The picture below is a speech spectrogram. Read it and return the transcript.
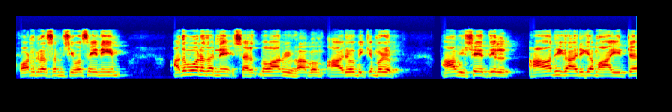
കോൺഗ്രസും ശിവസേനയും അതുപോലെ തന്നെ ശരത് പവാർ വിഭാഗവും ആരോപിക്കുമ്പോഴും ആ വിഷയത്തിൽ ആധികാരികമായിട്ട്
